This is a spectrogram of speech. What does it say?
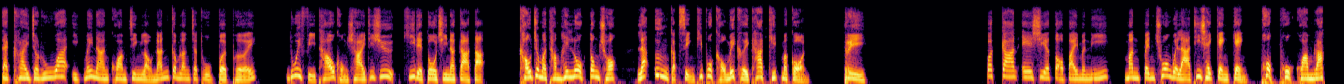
แต่ใครจะรู้ว่าอีกไม่นานความจริงเหล่านั้นกำลังจะถูกเปิดเผย ด้วยฝีเท้าของชายที่ชื่อคิเดโตชินากาตะ เขาจะมาทำให้โลกต้องช็อก และอึ้งกับสิ่งที่พวกเขาไม่เคยคาดคิดมาก่อน ตรีประการเอเชียต่อไปมันนี้ มันเป็นช่วงเวลาที่ใช้เก่งๆพบผูกความรัก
